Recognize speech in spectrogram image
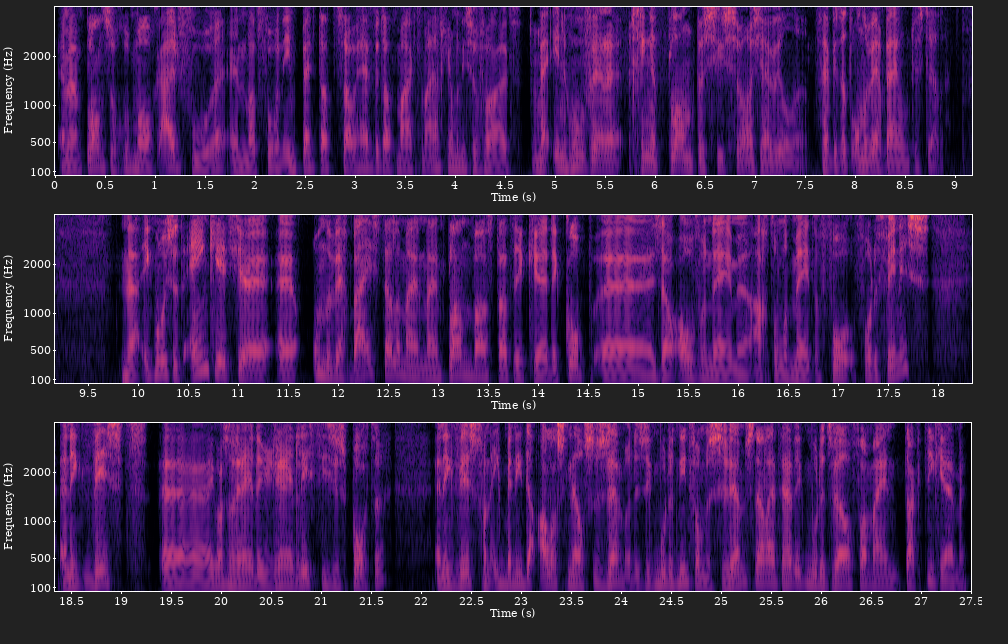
en mijn plan zo goed mogelijk uitvoeren. En wat voor een impact dat zou hebben... dat maakte me eigenlijk helemaal niet zoveel uit. Maar in hoeverre ging het plan precies zoals jij wilde? Of heb je dat onderweg bij moeten stellen? Nou, ik moest het één keertje uh, onderweg bijstellen. Mijn, mijn plan was dat ik uh, de kop uh, zou overnemen 800 meter voor, voor de finish. En ik wist, ik was een redelijk realistische sporter. En ik wist van, ik ben niet de allersnelste zwemmer. Dus ik moet het niet van mijn zwemsnelheid hebben. Ik moet het wel van mijn tactiek hebben.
